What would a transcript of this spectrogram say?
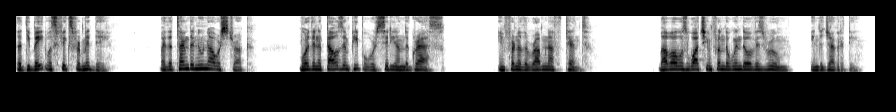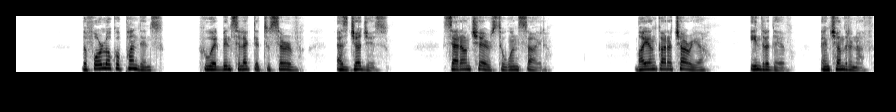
The debate was fixed for midday. By the time the noon hour struck, more than a thousand people were sitting on the grass in front of the Ramnath tent. Baba was watching from the window of his room in the Jagrati. The four local pundits, who had been selected to serve as judges, sat on chairs to one side. Bhayankaracharya, Indradev, and Chandranath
